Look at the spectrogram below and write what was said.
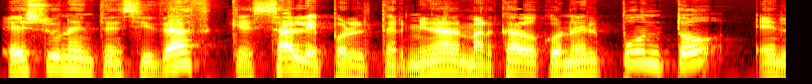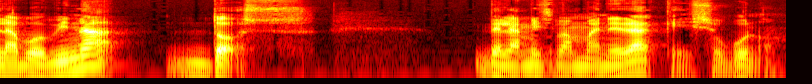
es una intensidad que sale por el terminal marcado con el punto en la bobina 2, de la misma manera que I sub 1.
